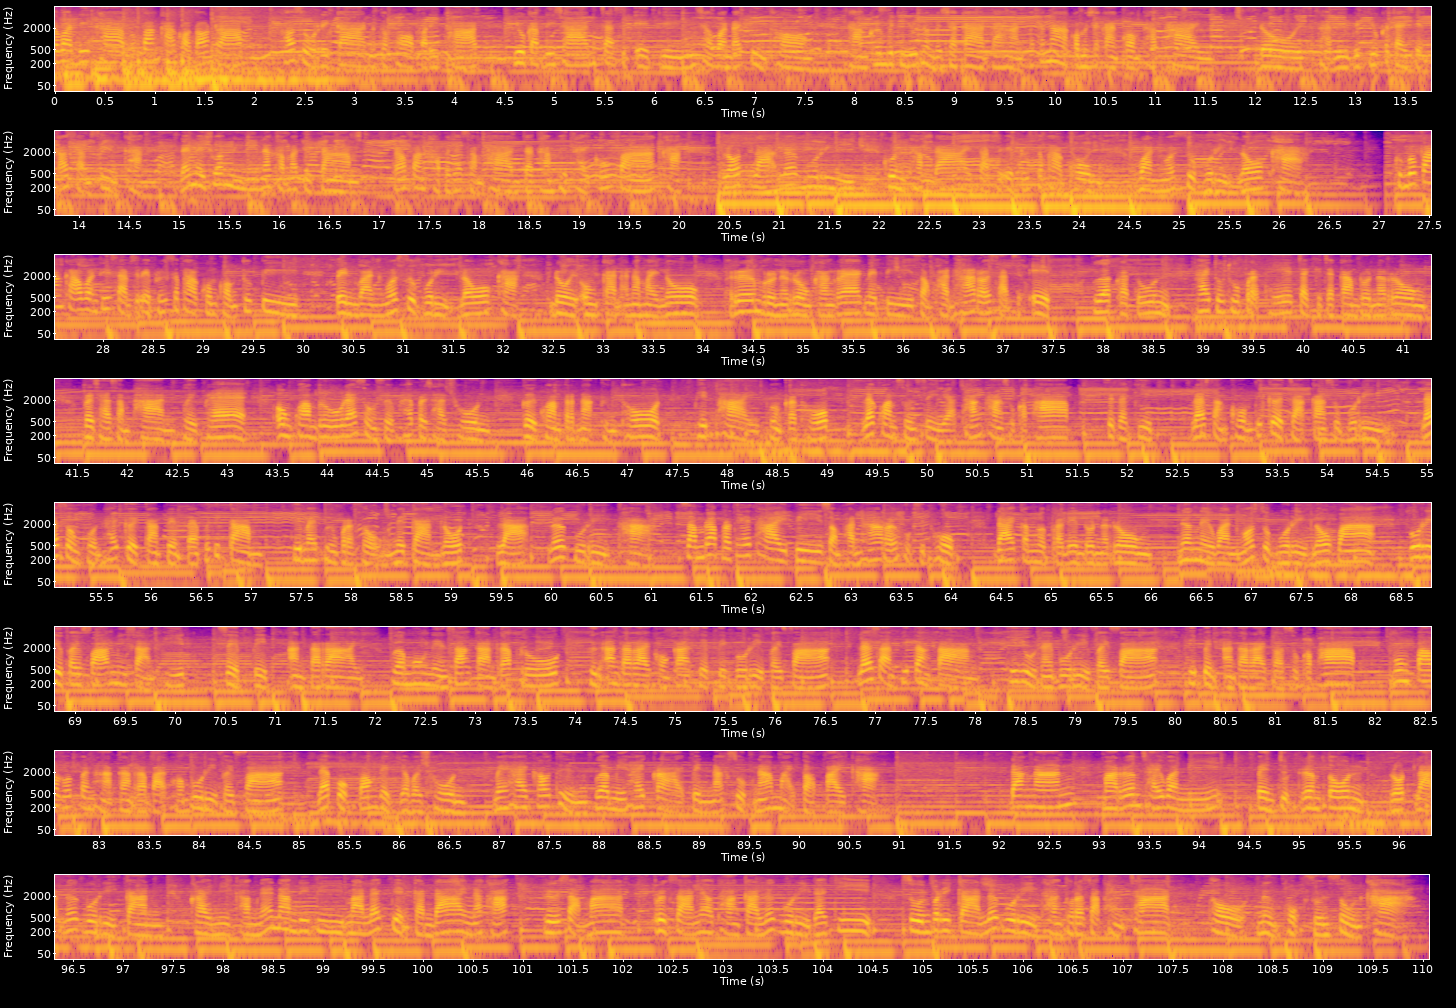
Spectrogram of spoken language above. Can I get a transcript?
สวัสดีค่ะผู้ฟังคะขอต้อนรับ เข้าสู่รายการนันทพรปริทัศน์อยู่กับดิฉันจ่าสิบเอกหญิง ชาวันรัตน์กิ่งทอง ทางเครื่องวิทยุหน่วยบัญชาการทหารพัฒนากองบัญชาการกองทัพไทย โดยสถานีวิทยุกระจายเสียง 934 ค่ะ และในช่วงนี้นะคะมาติดตามรับฟังข่าวประชาสัมพันธ์จากทางเพจไทยคู่ฟ้าค่ะ ลดละเลิกบุหรี่ คุณทำได้ 31พฤษภาคม วันงดสูบบุหรี่โลกค่ะ คุณผู้ฟังคะวันที่ 31 พฤษภาคมของทุกปี เป็นวันงดสูบบุหรี่โลกค่ะ โดยองค์การอนามัยโลก เริ่มรณรงค์ครั้งแรกในปี 2531 เพื่อกระตุ้นให้ทุกๆประเทศจัดกิจกรรมรณรงค์ ประชาสัมพันธ์ เผยแพร่ องค์ความรู้และส่งเสริมให้ประชาชน เกิดความตระหนักถึงโทษ พิษภัย ผลกระทบ และความสูญเสียทั้งทางสุขภาพ เศรษฐกิจ และสังคมที่เกิดจากการสูบบุหรี่ และส่งผลให้เกิดการเปลี่ยนแปลงพฤติกรรม ที่ไม่พึงประสงค์ในการลด ละเลิกบุหรี่ค่ะสำหรับประเทศไทยปี 2566 ได้กำหนดประเด็นรณรงค์ เนื่องในวันงดสูบบุหรี่โลกว่า บุหรี่ไฟฟ้ามีสารพิษ เสพติด อันตราย เพื่อมุ่งเน้นสร้างการรับรู้ ถึงอันตรายของการเสพติดบุหรี่ไฟฟ้า และสารพิษต่างๆ ที่อยู่ในบุหรี่ไฟฟ้า ที่เป็นอันตรายต่อสุขภาพ มุ่งเป้าลดปัญหาการระบาดของบุหรี่ไฟฟ้า และปกป้องเด็กเยาวชน ไม่ให้เข้าถึงเพื่อมีให้กลายเป็นนักสูบหน้าใหม่ต่อไปค่ะ ดังนั้นมาเริ่มใช้วันนี้เป็นจุดเริ่มต้น ลดละเลิกบุหรี่กัน ใครมีคำแนะนำดีๆ มาแลกเปลี่ยนกันได้นะคะ หรือสามารถปรึกษาแนวทางการเลิกบุหรี่ได้ที่ ศูนย์บริการเลิกบุหรี่ทางโทรศัพท์แห่งชาติ โทร 1600 ค่ะ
